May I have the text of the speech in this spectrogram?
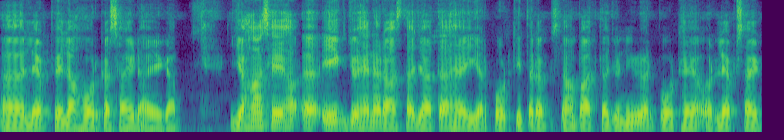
लेफ़्ट पे लाहौर का साइड आएगा। यहाँ से एक जो है ना, रास्ता जाता है एयरपोर्ट की तरफ़। इस्लामाबाद का जो न्यू एयरपोर्ट है, और लेफ़्ट साइड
